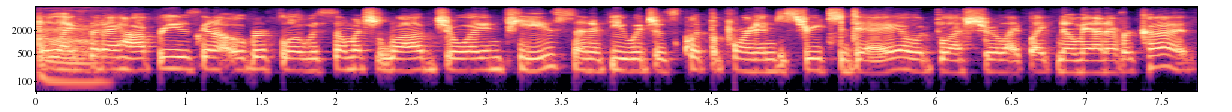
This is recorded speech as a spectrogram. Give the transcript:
The life that oh. I have for you is going to overflow with so much love, joy, and peace. And if you would just quit the porn industry today, I would bless your life like no man ever could.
